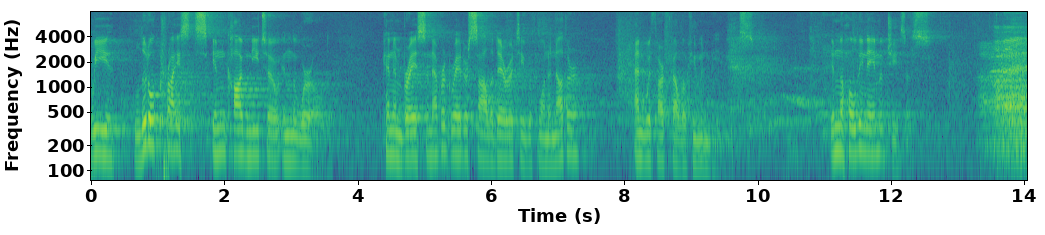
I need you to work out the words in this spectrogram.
we little Christs incognito in the world, can embrace an ever greater solidarity with one another and with our fellow human beings. In the holy name of Jesus. Amen.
